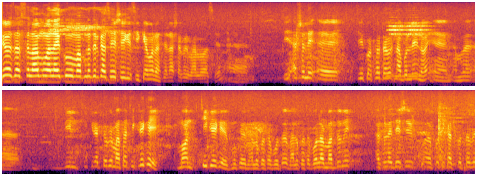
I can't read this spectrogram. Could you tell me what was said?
ভিউয়ার্স আসসালামু আলাইকুম। আপনাদের কাছে এসে গেছি। কেমন আছেন? আশা করি ভালো আছেন। আসলে যে কথাটা না বললেই নয় আমরা দিল ঠিক রাখতে হবে, মাথা ঠিক রেখে, মন ঠিক রেখে মুখে ভালো কথা বলতে হবে, ভালো কথা বলার মাধ্যমে আসলে দেশের প্রতি কাজ করতে হবে,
